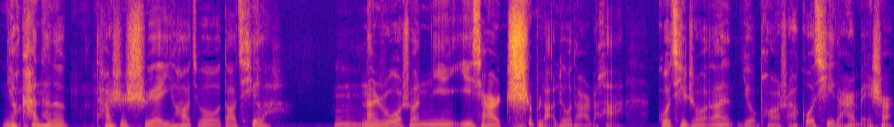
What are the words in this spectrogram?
你要看它的，它是十月一号就到期了。嗯，那如果说您一下吃不了六袋的话，过期之后，那有朋友说啊过期一点儿也没事儿，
